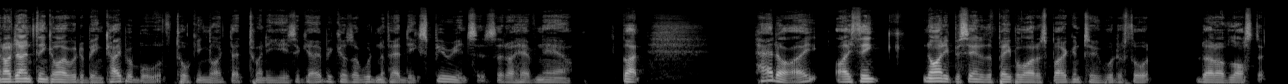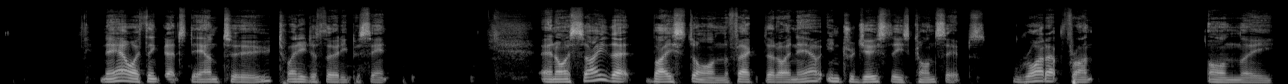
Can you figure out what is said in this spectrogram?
and I don't think I would have been capable of talking like that 20 years ago because I wouldn't have had the experiences that I have now. But had I, I think 90% of the people I'd have spoken to would have thought that I've lost it. Now I think that's down to 20 to 30%. And I say that based on the fact that I now introduce these concepts right up front on the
